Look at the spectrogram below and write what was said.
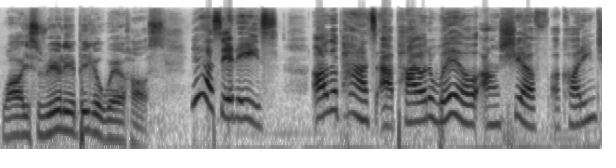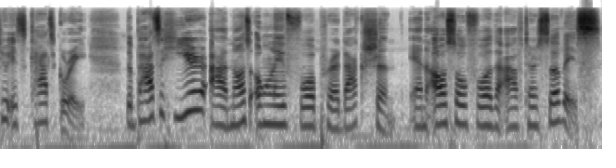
Wow, it's really a big warehouse. Yes, it is. All the parts are piled well on shelf according to its category. The parts here are not only for production and also for the after service.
